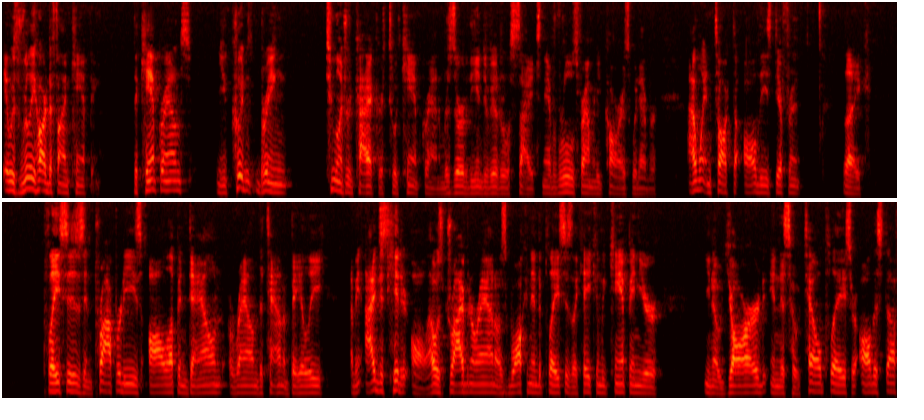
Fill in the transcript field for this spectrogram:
it was really hard to find camping. The campgrounds, you couldn't bring 200 kayakers to a campground and reserve the individual sites and they have rules for how many cars whatever. I went and talked to all these different like places and properties all up and down around the town of bailey. I mean i just hit it all. I was driving around i was walking into places like hey can we camp in your you know yard in this hotel place? or all this stuff.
